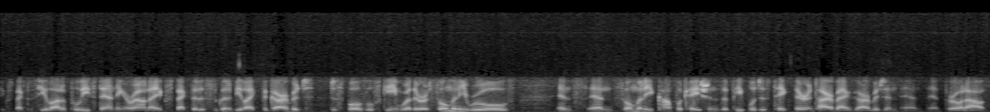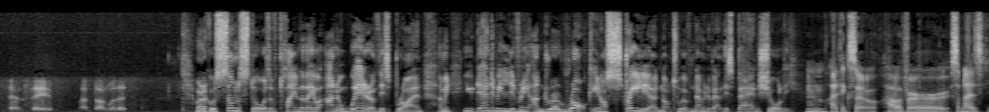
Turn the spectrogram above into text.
expect to see a lot of police standing around. I expect that this is going to be like the garbage disposal scheme, where there are so many rules and and so many complications that people just take their entire bag of garbage and, and, and throw it out and say, "I'm done with it." Well, of course, some stores have claimed that they were unaware of this, Brian. I mean, you had to be living under a rock in Australia not to have known about this ban, surely. Mm, I think so. However, sometimes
